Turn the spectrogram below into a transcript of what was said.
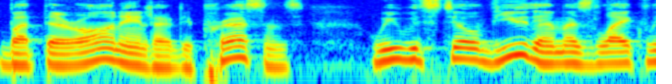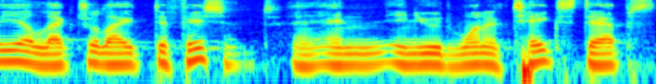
but they're on antidepressants, we would still view them as likely electrolyte deficient. And, and, and you would want to take steps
